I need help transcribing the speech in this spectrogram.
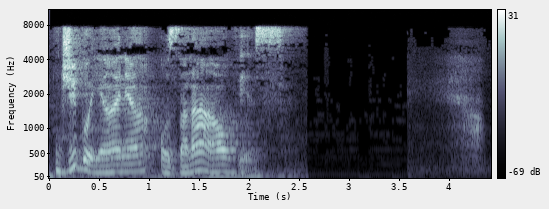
De Goiânia, Osana Alves.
